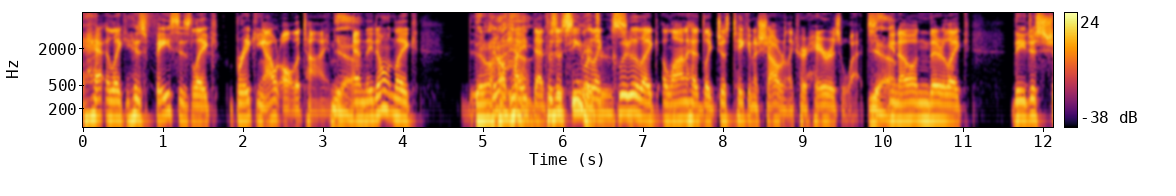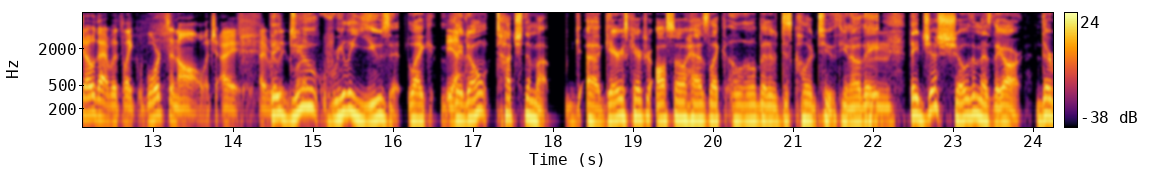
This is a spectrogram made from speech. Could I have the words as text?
ha- like his face is like breaking out all the time. Yeah. and they don't like they don't, they don't hi- hide yeah, that. There's a scene where like clearly like Alana had like just taken a shower and like her hair is wet. Yeah. You know, and they're like they just show that with like warts and all, which I I really they do love. really use it. Like Yeah. they don't touch them up. Uh, Gary's character also has like a little bit of discolored tooth. You know, they Mm-hmm. they just show them as they are. They're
